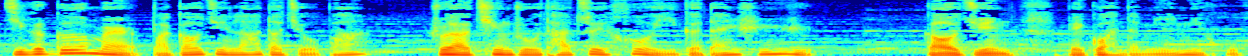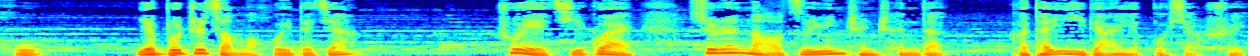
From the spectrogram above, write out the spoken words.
几个哥们儿把高俊拉到酒吧，说要庆祝他最后一个单身日。高俊被灌得迷迷糊糊，也不知怎么回的家。说也奇怪，虽然脑子晕沉沉的，可他一点也不想睡。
